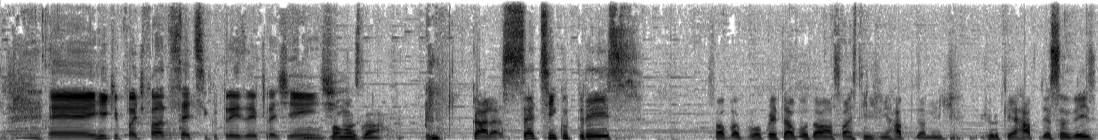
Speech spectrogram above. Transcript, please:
cara. É, Henrique, pode falar do 753 aí pra gente. Vamos lá. Cara, 753. Só pra- vou apertar, vou dar uma, só uma estendinha rapidamente. Juro que é rápido dessa vez.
